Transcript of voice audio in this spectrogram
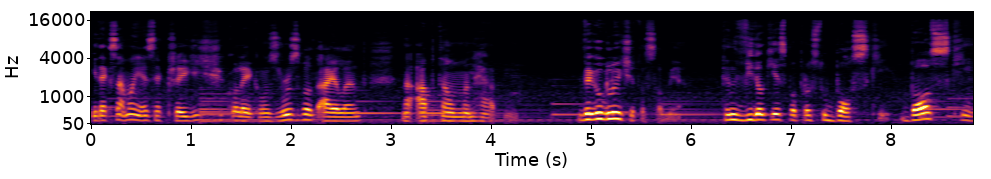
I tak samo jest, jak przejdziecie się kolejką z Roosevelt Island na Uptown Manhattan. Wygooglujcie to sobie. Ten widok jest po prostu boski. Boski.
